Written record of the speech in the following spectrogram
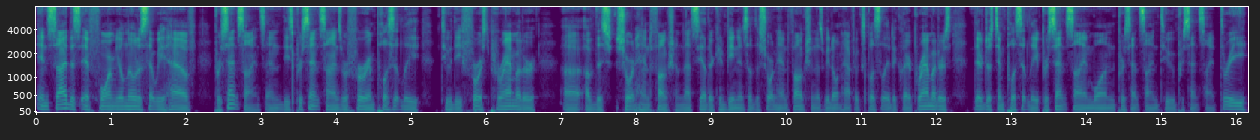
Inside this if form, you'll notice that we have percent signs, and these percent signs refer implicitly to the first parameter uh, of this shorthand function. That's the other convenience of the shorthand function is we don't have to explicitly declare parameters. They're just implicitly percent sign 1, percent sign 2, percent sign 3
